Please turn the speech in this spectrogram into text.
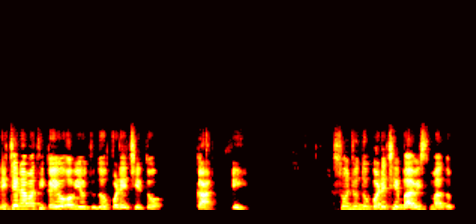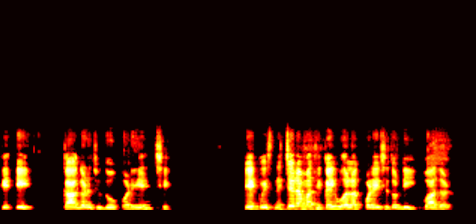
નીચેનામાંથી કયો અવયવ જુદો પડે છે તો કાન? એ. શું જુદું પડે છે બાવીસમાં? તો કે એ. કાગળ જુદો પડે છે. એકવીસ. નીચેનામાંથી કયું અલગ પડે છે તો ડી, વાદળ.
